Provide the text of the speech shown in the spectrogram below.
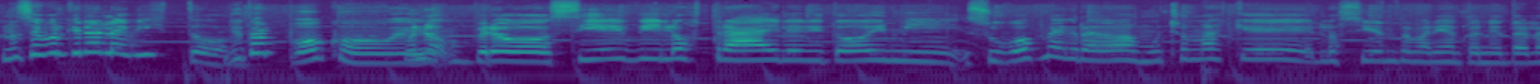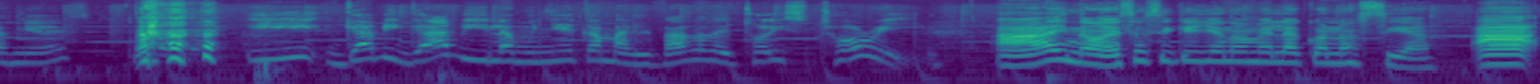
No sé por qué no la he visto. Yo tampoco. güey. Bueno, pero sí vi los trailers y todo y mi su voz me agradaba mucho más que Lo siento María Antonieta de las Nieves. y Gabi Gabi, la muñeca malvada de Toy Story. Ay, no, esa sí que yo no me la conocía. Ah,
